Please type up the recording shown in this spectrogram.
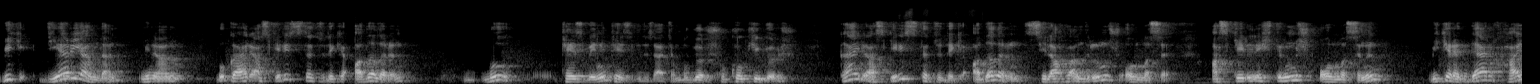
Bir diğer yandan Mine Hanım bu gayri askeri statüdeki adaların bu tez benim tezimdi zaten bu görüş, hukuki görüş. Gayri askeri statüdeki adaların silahlandırılmış olması, askerileştirilmiş olmasının bir kere derhal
